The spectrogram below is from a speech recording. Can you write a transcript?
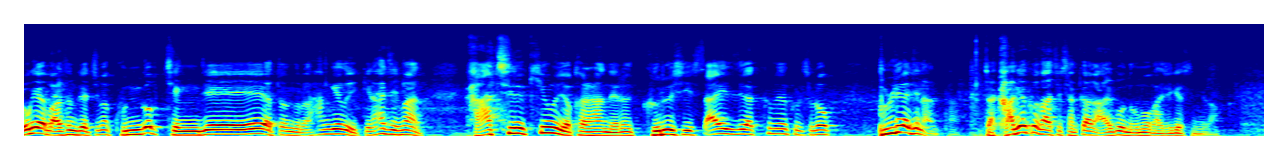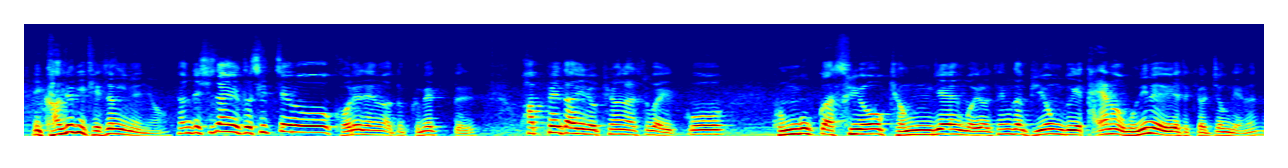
요게 말씀드렸지만 군급 쟁제의 어떤 그런 한계도 있긴 하지만 가치를 키우는 역할을 하는 데는 그릇이 사이즈가 크면 클수록 불리하진 않다. 자, 가격과 가치 잠깐 알고 넘어가시겠습니다. 이 가격이 재성이면요. 현재 시장에서 실제로 거래되는 어떤 금액들, 화폐 단위로 표현할 수가 있고, 공급과 수요, 경쟁, 뭐 이런 생산 비용 등의 다양한 원인에 의해서 결정되는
